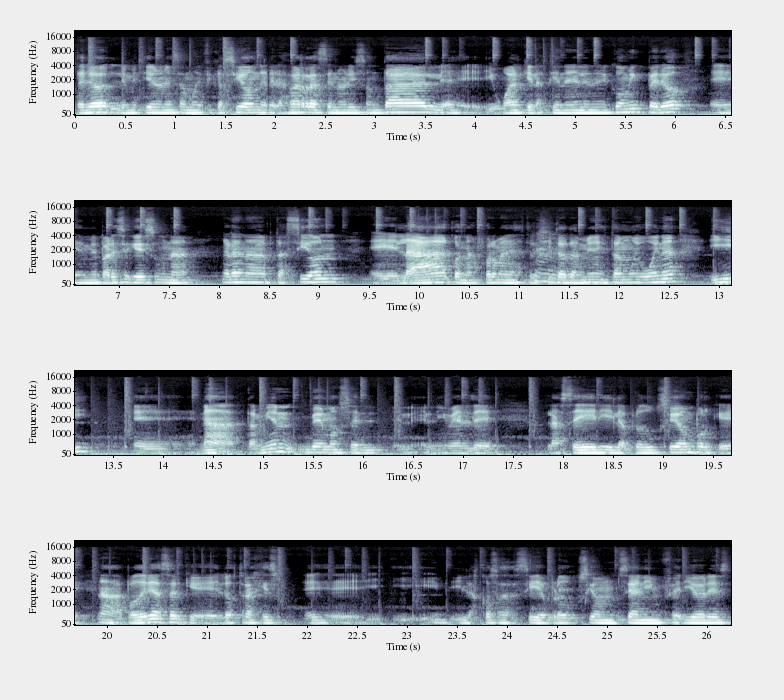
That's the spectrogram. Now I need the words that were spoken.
Pero le metieron esa modificación de las barras en horizontal, eh, igual que las tiene él en el cómic, pero eh, me parece que es una gran adaptación. La A con la forma de la estrellita Mm. también está muy buena. Y nada, también vemos el, el- el nivel de la serie y la producción, porque nada, podría ser que los trajes eh, y, y- y las cosas así de producción sean inferiores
